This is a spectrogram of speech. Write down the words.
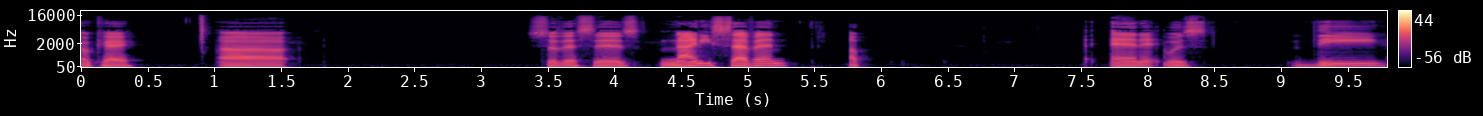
Okay. Uh so this is 97 up and it was the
